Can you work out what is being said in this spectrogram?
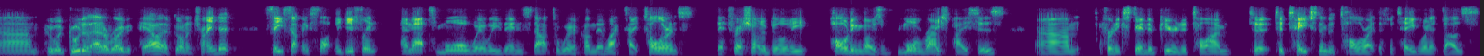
um, who are good at that aerobic power, they've gone and trained it, see something slightly different, and that's more where we then start to work on their lactate tolerance, their threshold ability, holding those more race paces um, for an extended period of time to, to teach them to tolerate the fatigue when it does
